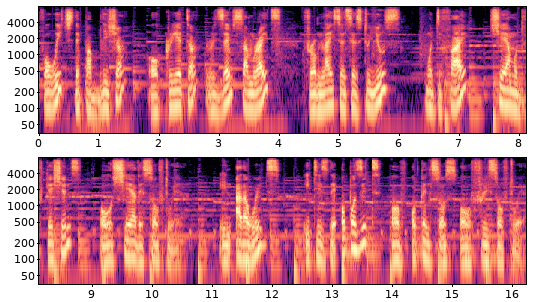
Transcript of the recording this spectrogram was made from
for which the publisher or creator reserves some rights from licenses to use, modify, share modifications, or share the software. In other words, it is the opposite of open source or free software.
